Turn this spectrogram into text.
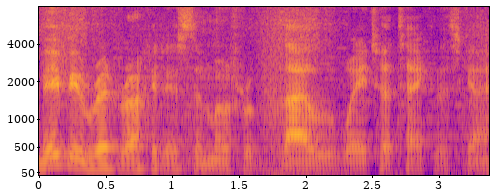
Maybe Red Rocket is the most reliable way to attack this guy.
